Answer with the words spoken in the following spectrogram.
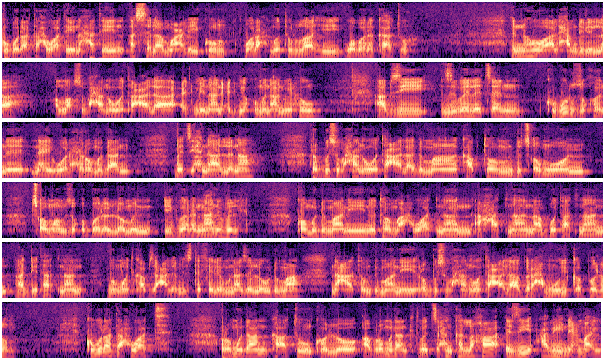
ክቡራት ኣሕዋተይን ኣሓተይን ኣሰላሙ ዓለይኩም ወራሕመቱላሂ ወበረካቱህ እንሆ ኣልሓምድሊላህ ኣላህ ስብሓነሁ ወተዓላ ዕድሜናን ዕድሜኹምን ኣንዊሑ ኣብዚ ዝበለፀን ክቡር ዝኾነ ናይ ወርሒ ሮመዳን በፂሕና ኣለና ረቢ ስብሓነሁ ወተዓላ ድማ ካብቶም ድፀምዎን ፆሞም ዝቕበለሎምን ይግበረና ንብል ከምኡ ድማ ነቶም ኣሕዋትናን ኣሓትናን ኣቦታትናን ኣዴታትናን ብሞት ካብዛ ዓለም ዝተፈልዮምና ዘለዉ ድማ ንዓቶም ድማ ረቢ ስብሓን ወተዓላ ብራሕምኡ ይቀበሎም ክቡራት ኣሕዋት ሮሞዳን ክኣትው እንከሎ ኣብ ሮሞዳን ክትበጽሕ እንከለኻ እዚ ዓብዪ ኒዕማ እዩ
